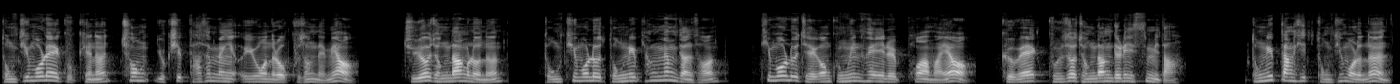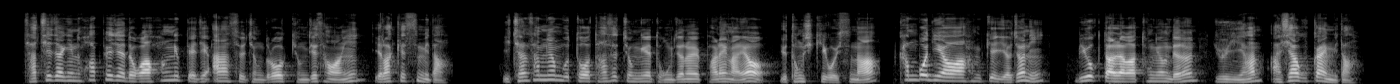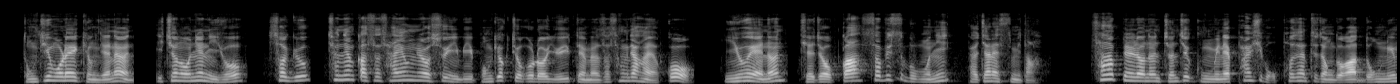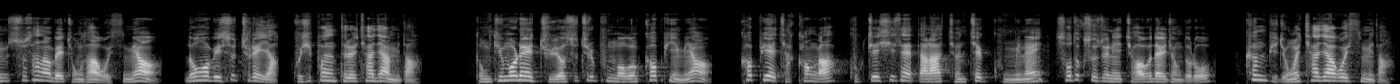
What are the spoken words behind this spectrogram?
동티모르의 국회는 총 65명의 의원으로 구성되며 주요 정당으로는 동티모르 독립혁명전선, 티모르 재건 국민회의를 포함하여 그 외 군소 정당들이 있습니다. 독립 당시 동티모르는 자체적인 화폐 제도가 확립되지 않았을 정도로 경제 상황이 열악했습니다. 2003년부터 다섯 종류의 동전을 발행하여 유통시키고 있으나 캄보디아와 함께 여전히 미국 달러가 통용되는 유의한 아시아 국가입니다. 동티모르의 경제는 2005년 이후 석유, 천연가스 사용료 수입이 본격적으로 유입되면서 성장하였고 이후에는 제조업과 서비스 부문이 발전했습니다. 산업별로는 전체 국민의 85% 정도가 농림수산업에 종사하고 있으며 농업이 수출의 약 90%를 차지합니다. 동티모르의 주요 수출 품목은 커피이며 커피의 작황과 국제 시세에 따라 전체 국민의 소득 수준이 좌우될 정도로 큰 비중을 차지하고 있습니다.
